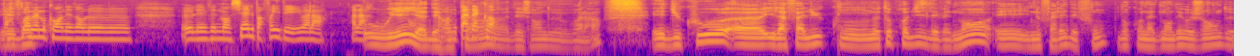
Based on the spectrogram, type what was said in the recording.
Et Parfois, même quand on est dans le euh, l'événementiel, parfois il y a des voilà, voilà. Oui, il y a des pas requins, des gens de voilà. Et du coup, euh, il a fallu qu'on autoproduise l'événement et il nous fallait des fonds. Donc, on a demandé aux gens de,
